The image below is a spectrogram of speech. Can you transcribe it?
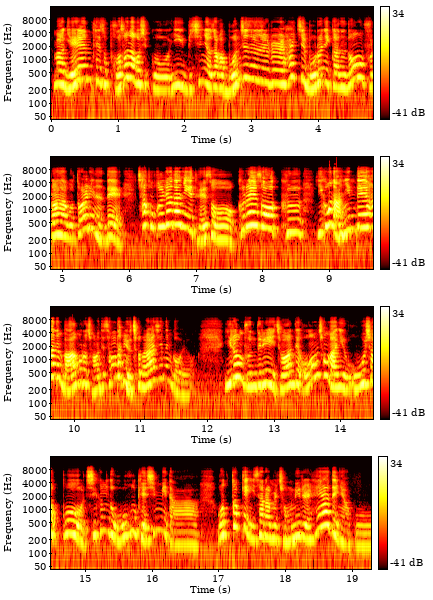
막 얘한테서 벗어나고 싶고 이 미친 여자가 뭔 짓을 할지 모르 니까는 너무 불안하고 떨리는데 자꾸 끌려다니게 돼서 그래서 그 이건 아닌데 하는 마음으로 저한테 상담 요청을 하시는 거예요. 이런 분들이 저한테 엄청 많이 오셨고 지금도 오고 계십니다. 어떻게 이 사람을 정리를 해야 되냐고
